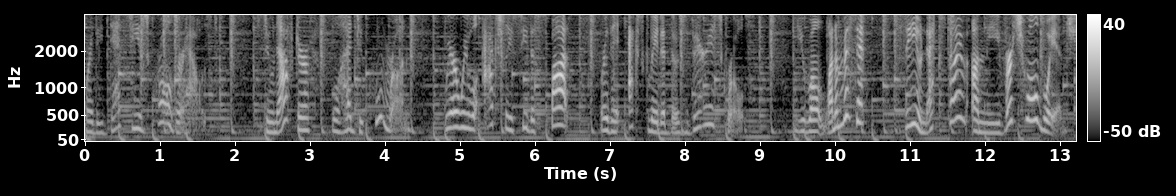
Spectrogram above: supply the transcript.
where the Dead Sea Scrolls are housed. Soon after, we'll head to Qumran, where we will actually see the spot where they excavated those various scrolls. You won't want to miss it! See you next time on the Virtual Voyage.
